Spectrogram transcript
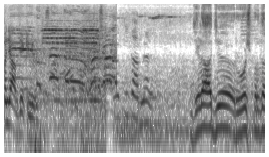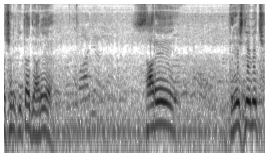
ਪੰਜਾਬ ਦੇ ਨਿਊਜ਼ ਜਿਹੜਾ ਅੱਜ ਰੋਸ ਪ੍ਰਦਰਸ਼ਨ ਕੀਤਾ ਜਾ ਰਿਹਾ ਹੈ, ਸਾਰੇ ਦੇਸ਼ ਦੇ ਵਿੱਚ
